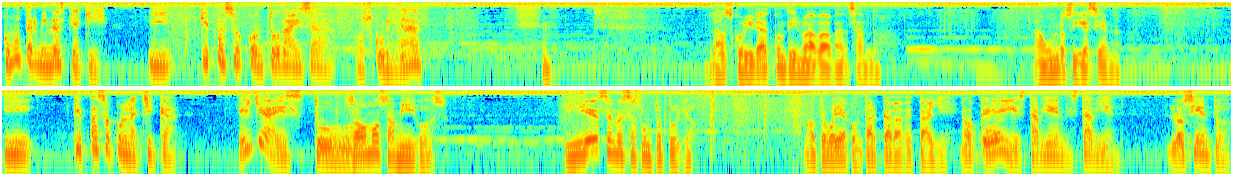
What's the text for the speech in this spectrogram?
¿Cómo terminaste aquí? ¿Y qué pasó con toda esa oscuridad? La oscuridad continuaba avanzando. Aún lo sigue haciendo. ¿Y qué pasó con la chica? Ella es tu... Somos amigos. Y ese no es asunto tuyo. No te voy a contar cada detalle. Ok, está bien, está bien. Lo siento.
